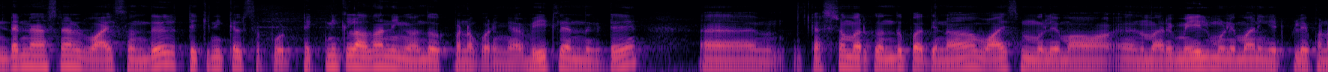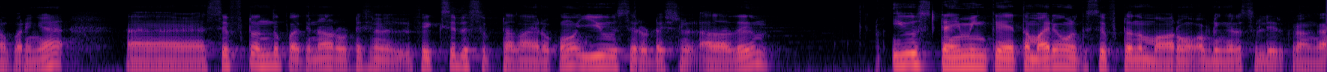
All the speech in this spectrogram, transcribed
இன்டர்நேஷ்னல் வாய்ஸ் வந்து டெக்னிக்கல் சப்போர்ட் டெக்னிக்கலாக தான் நீங்கள் வந்து ஒர்க் பண்ண போகிறீங்க வீட்டில் இருந்துக்கிட்டு கஸ்டமருக்கு வந்து பார்த்தீங்கன்னா வாய்ஸ் மூலியமா இந்த மாதிரி மெயில் மூலயமா நீங்கள் ரிப்ளை பண்ண போகிறீங்க ஷிஃப்ட் வந்து பார்த்தீங்கன்னா ரொட்டேஷனல் ஃபிக்ஸ்டு ஷிஃப்ட்டாக தான் இருக்கும். யூஎஸ் ரொட்டேஷனல் அதாவது யூஸ் டைமிங்க்கு ஏற்ற மாதிரி உங்களுக்கு ஷிஃப்ட் வந்து மாறும் அப்படிங்கிறத சொல்லியிருக்கிறாங்க.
